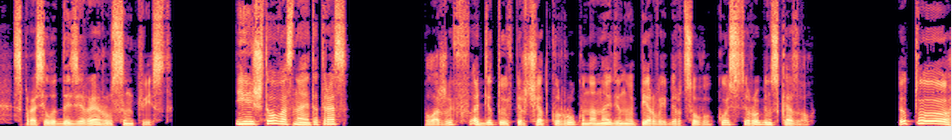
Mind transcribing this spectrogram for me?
— спросила Дезире Руссенквист. «И что у вас на этот раз?» Положив одетую в перчатку руку на найденную первой берцовую кость, Робин сказал. «Это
